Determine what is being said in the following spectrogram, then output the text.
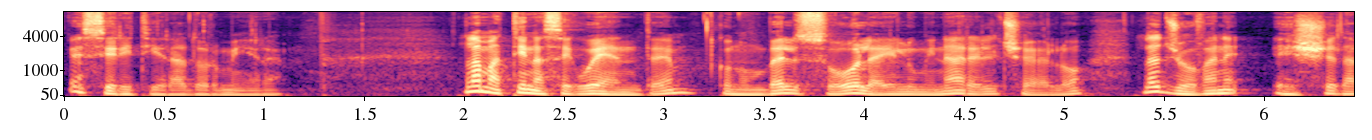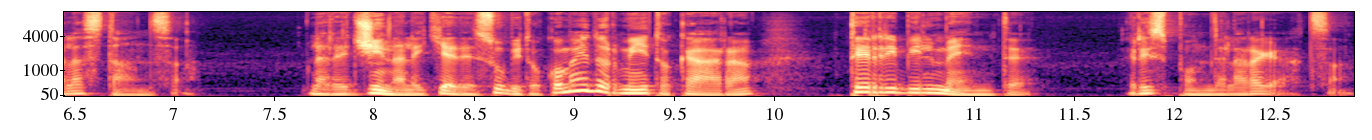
e si ritira a dormire. La mattina seguente, con un bel sole a illuminare il cielo, la giovane esce dalla stanza. La regina le chiede subito come hai dormito, cara? Terribilmente, risponde la ragazza.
